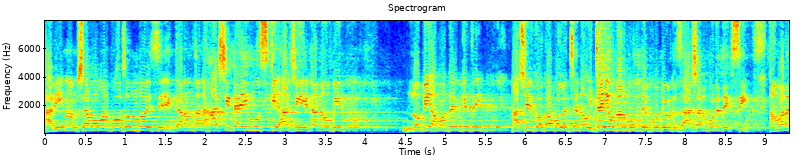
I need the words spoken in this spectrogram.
আর ইমাম সাহেব আমার পছন্দ হয়েছে কারণ তার হাসিটাই মুস্কি হাসি, এটা নবীর নবী আমাদেরকে যে হাসির কথা বলেছেন, ওইটাই ওনার মধ্যে ফুটে উঠেছে। আসার পরে দেখছি, আমারা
